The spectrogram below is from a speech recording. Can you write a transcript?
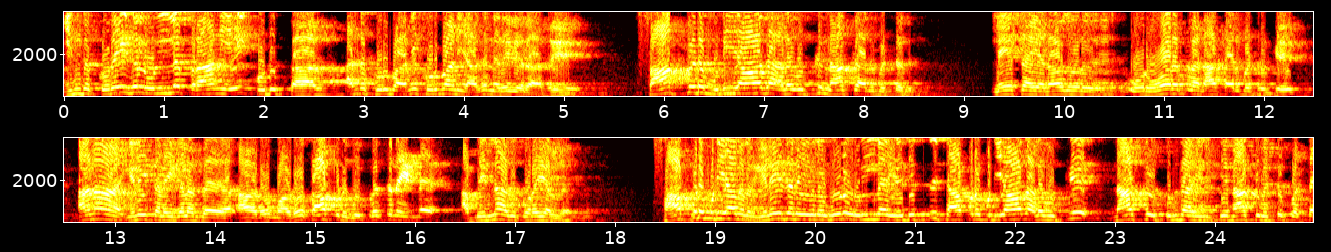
இந்த குறைகள் உள்ள பிராணியை கொடுத்தால் அந்த குர்பானி குர்பானியாக நிறைவேறாது. சாப்பிட முடியாத அளவுக்கு நாக்கு அறுபட்டது. லேசா ஏதாவது ஒரு ஒரு ஓரத்துல நாக்கு அறுபட்டு இருக்கு ஆனா இலைத்தலைகள் அந்த ஆடோ மாடோ சாப்பிடுது. பிரச்சனை இல்லை. அப்படின்னா அது குறையல்ல. சாப்பிட முடியாத அளவு இலைதலைகளை கூட உள்ள எடுத்து சாப்பிட முடியாத அளவுக்கு நாக்கு துண்டாயிருக்கு. நாக்கு வெட்டுப்பட்ட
